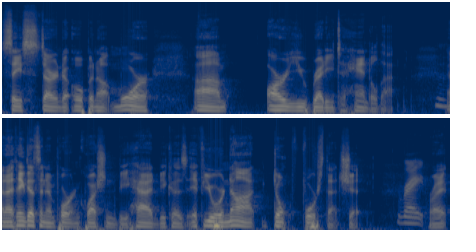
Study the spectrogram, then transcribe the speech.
say starting to open up more um, are you ready to handle that? And i think that's an important question to be had because if you are not don't force that shit. Right. right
